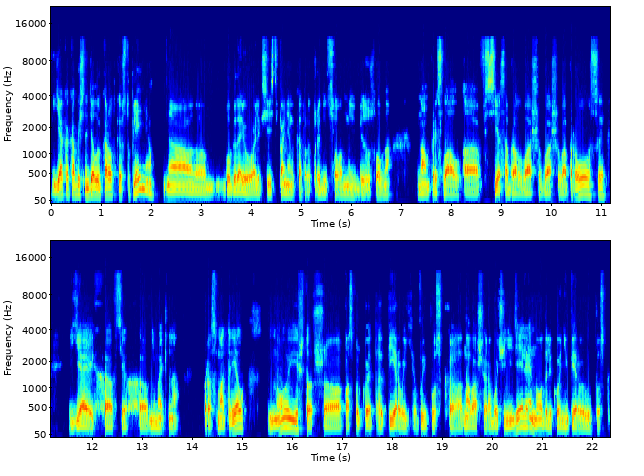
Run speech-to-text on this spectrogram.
я, как обычно, делаю короткое вступление. Э, благодарю Алексея Степаненко, который традиционно и, безусловно, нам прислал э, все, собрал ваши, ваши вопросы. Я их всех внимательно просмотрел. Ну и что ж, поскольку это первый выпуск на вашей рабочей неделе, но далеко не первый выпуск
